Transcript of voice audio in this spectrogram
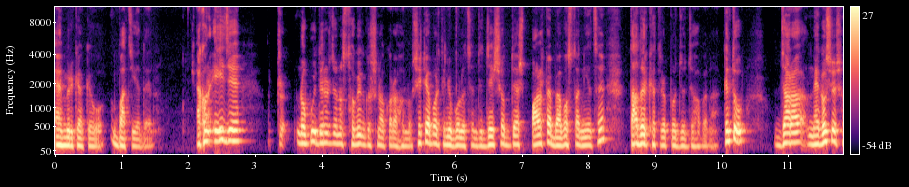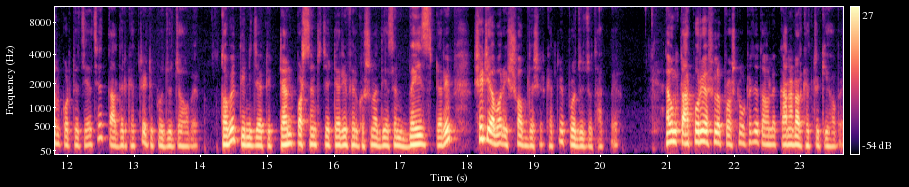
আমেরিকাকেও বাঁচিয়ে দেন। এখন এই যে নব্বই দিনের জন্য স্থগিত ঘোষণা করা হলো। সেটি আবার তিনি বলেছেন যে যেসব দেশ পাল্টা ব্যবস্থা নিয়েছে, তাদের ক্ষেত্রে প্রযোজ্য হবে না। কিন্তু যারা নেগোসিয়েশন করতে চেয়েছে, তাদের ক্ষেত্রে এটি প্রযোজ্য হবে। তবে তিনি যে একটি টেন পার্সেন্ট যে ট্যারিফের ঘোষণা দিয়েছেন বেজ ট্যারিফ সেটি আবার এই সব দেশের ক্ষেত্রে প্রযোজ্য থাকবে। এবং তারপরে আসলে প্রশ্ন উঠেছে, তাহলে কানাডার ক্ষেত্রে কি হবে?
